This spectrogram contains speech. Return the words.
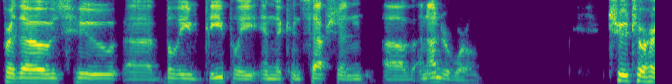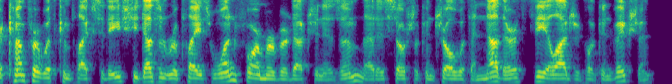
for those who uh, believe deeply in the conception of an underworld. True to her comfort with complexity, she doesn't replace one form of reductionism, that is social control, with another, theological conviction,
